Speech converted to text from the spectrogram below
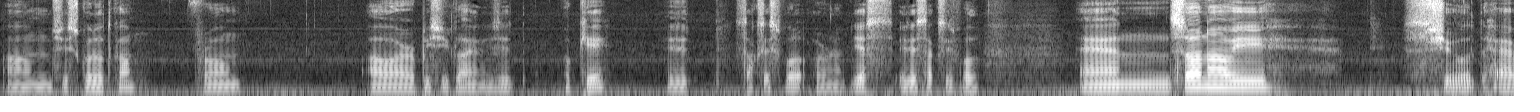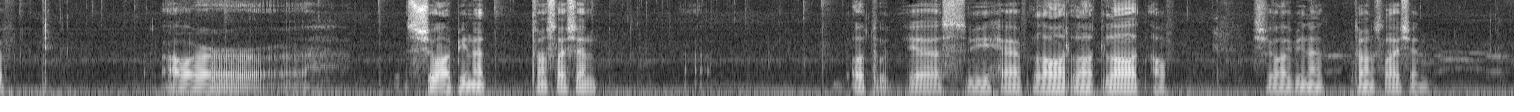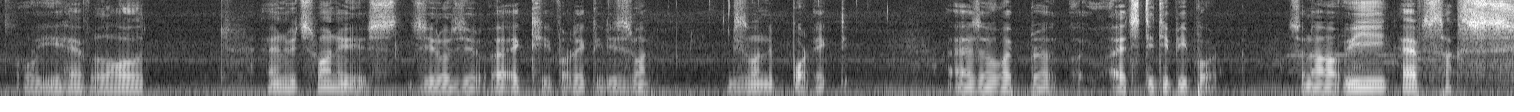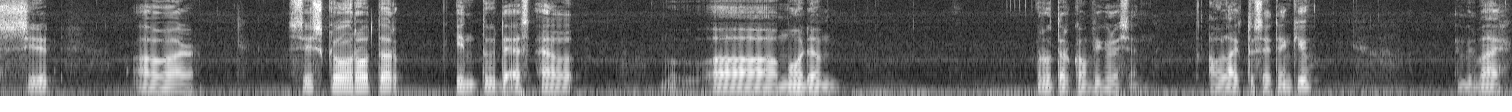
um, cisco.com from our PC client. Is it okay? Is it successful or not? Yes it is successful. And so now we should have our show up in a translation? Output yes we have lot lot lot of show up in a translation. We have a lot and which one is 00 zero, uh, active port active? This is one. This is one the port 80 as a web HTTP port. So now we have succeeded our Cisco router into DSL uh, modem router configuration. I would like to say thank you and goodbye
